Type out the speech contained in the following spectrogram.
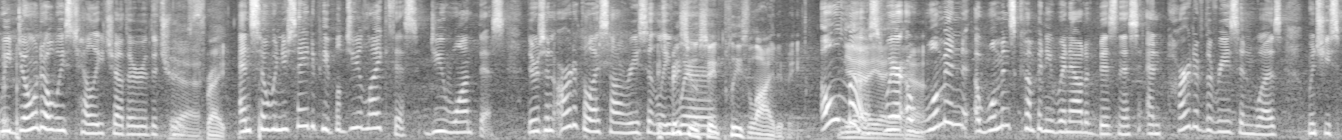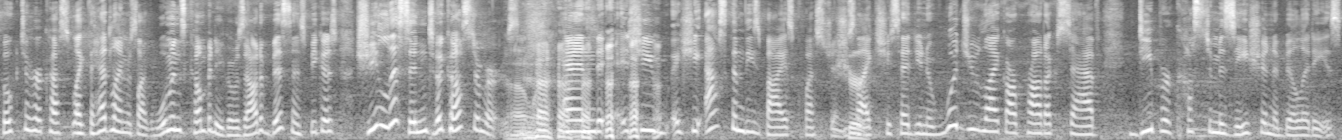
we don't always tell each other the truth. Yeah. Right. And so when you say to people, "Do you like this? Do you want this?" There's an article I saw It's recently basically where saying, please lie to me. Almost, Yeah, yeah, where a woman, a woman's company went out of business, and part of the reason was when she spoke to her customers. Like the headline was like, "Woman's company goes out of business because she listened to customers," Oh, and she she asked them these bias questions. Sure. Like she said, "You know, would you like our products to have deeper customization abilities?"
